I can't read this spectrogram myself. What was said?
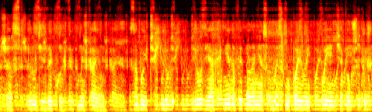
przez ludzi zwykłych, którzy mieszkają. W zabójczych ilu iluzjach nie do wypalenia z umysłu pojęcia fałszywych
